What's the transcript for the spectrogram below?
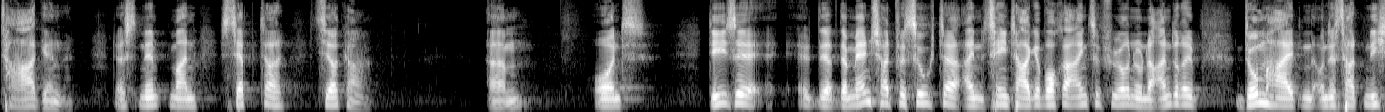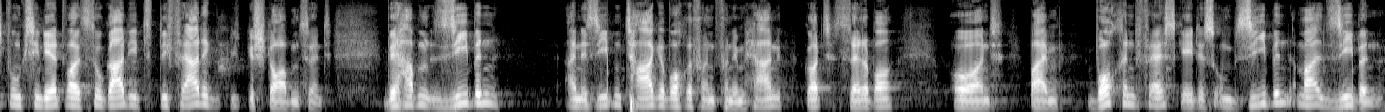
Tagen. Das nennt man Septa circa. Ähm, und diese, der, der, Mensch hat versucht, eine Zehn-Tage-Woche einzuführen und andere Dummheiten und es hat nicht funktioniert, weil sogar die, die Pferde gestorben sind. Wir haben sieben, eine Sieben-Tage-Woche von, von dem Herrn Gott selber. Und beim Wochenfest geht es um sieben mal sieben,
